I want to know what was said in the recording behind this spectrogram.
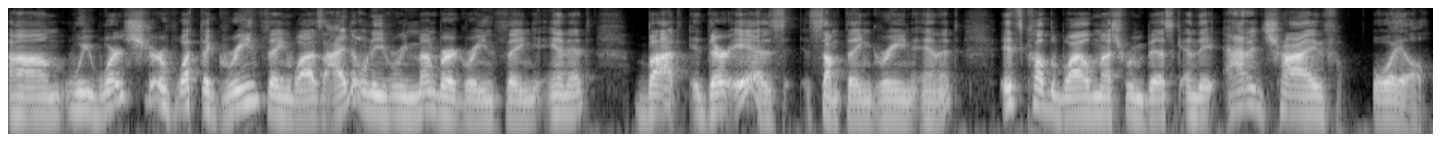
Um, we weren't sure what the green thing was. I don't even remember a green thing in it, but there is something green in it. It's called the wild mushroom bisque, and they added chive oil,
